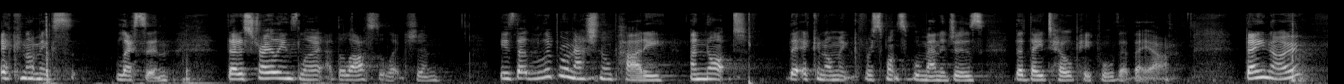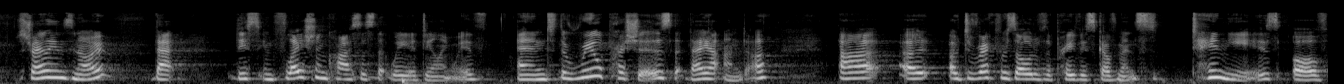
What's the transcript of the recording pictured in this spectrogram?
economics lesson that Australians learnt at the last election is that the Liberal National Party are not the economic responsible managers that they tell people that they are. They know, Australians know, that this inflation crisis that we are dealing with and the real pressures that they are under are a, a direct result of the previous government's 10 years of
